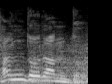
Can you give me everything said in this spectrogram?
サンドランド。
